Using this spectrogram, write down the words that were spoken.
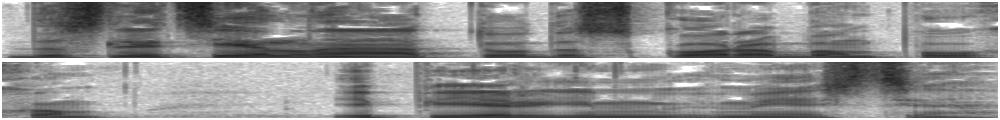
да слетела оттуда с коробом пухом и перьями вместе.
